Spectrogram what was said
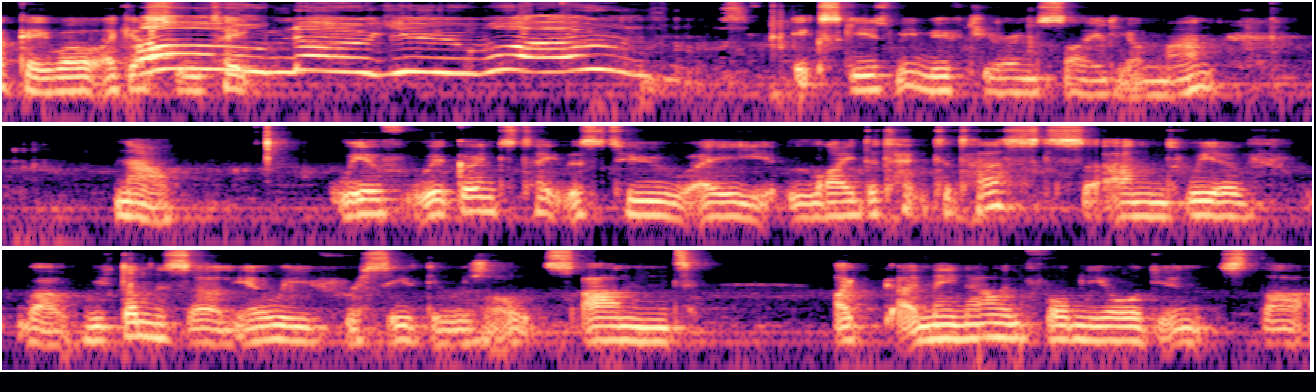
okay, well, I guess Oh we'll take. no, you won't. Excuse me, move to your own side, young man. Now, we have we're going to take this to a lie detector test, and we have well, we've done this earlier. We've received the results, and I I may now inform the audience that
